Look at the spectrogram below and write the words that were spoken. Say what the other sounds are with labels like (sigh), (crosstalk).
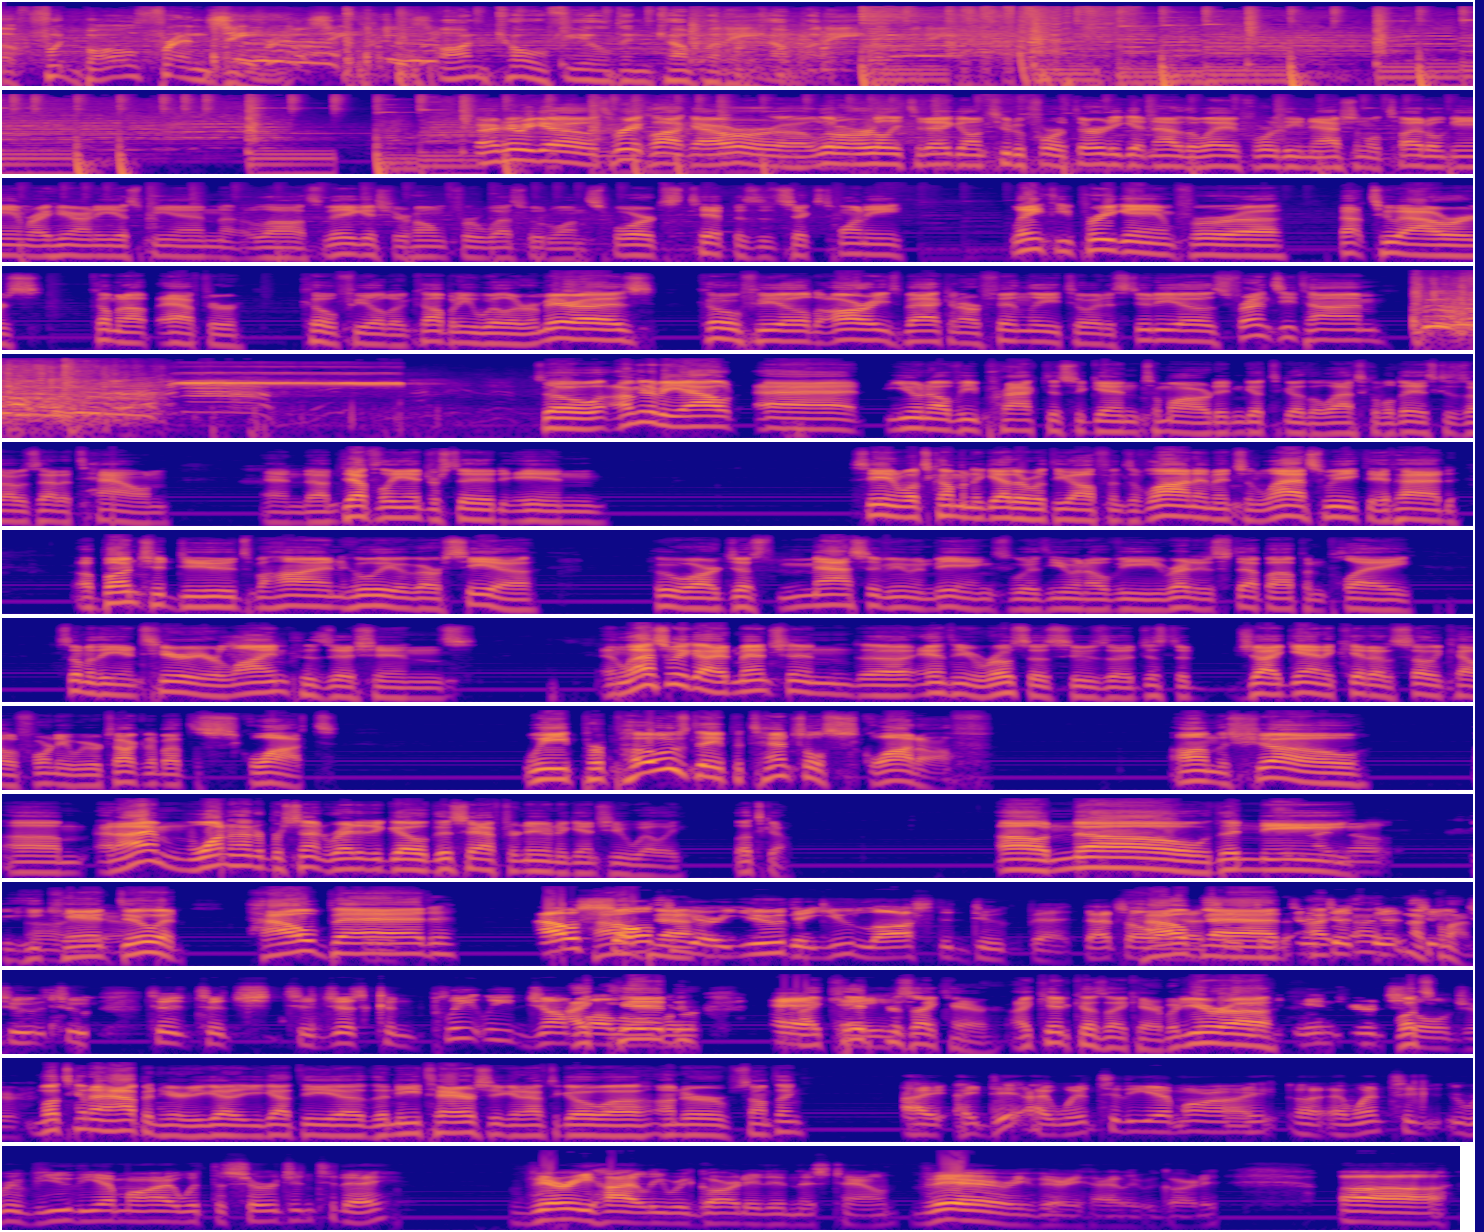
The Football Frenzy on Cofield and Company. Company. All right, here we go. Three o'clock hour, a little early today, going two to four thirty, getting out of the way for the national title game right here on ESPN Las Vegas. Your home for Westwood One Sports. Tip is at six twenty. Lengthy pregame for uh, about two hours. Coming up after Cofield and Company. Willie Ramirez, Cofield, Ari's back in our Findlay Toyota Studios. Frenzy time. So I'm going to be out at UNLV practice again tomorrow. Didn't get to go the last couple days because I was out of town, and I'm definitely interested in seeing what's coming together with the offensive line. I mentioned last week they've had a bunch of dudes behind Julio Garcia who are just massive human beings with UNLV ready to step up and play some of the interior line positions. And last week I had mentioned uh, Anthony Rosas, who's a, just a gigantic kid out of Southern California. We were talking about the squat. We proposed a potential squat off on the show, um, and I'm 100% ready to go this afternoon against you, Willie. Let's go. Oh, no, the knee. He, he Oh, can't yeah. do it. How bad? How salty are you that you lost the Duke bet? That's all. How I bad- To, to, to, no, come on. to, just completely jump I all kid- over I kid because I care. I kid because I care. But you're uh, an injured what's- soldier. what's going to happen here? You got you got the uh, the knee tear, so you're going to have to go uh, under something. I, I did. I went to the MRI. Uh, I went to review the MRI with the surgeon today. Very highly regarded in this town. Very, very highly regarded. Uh,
